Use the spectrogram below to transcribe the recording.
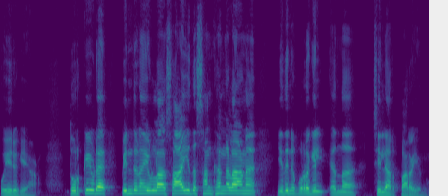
ഉയരുകയാണ്. തുർക്കിയുടെ പിന്തുണയുള്ള സായുധ സംഘങ്ങളാണ് ഇതിനു പുറകിൽ എന്ന് ചിലർ പറയുന്നു.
